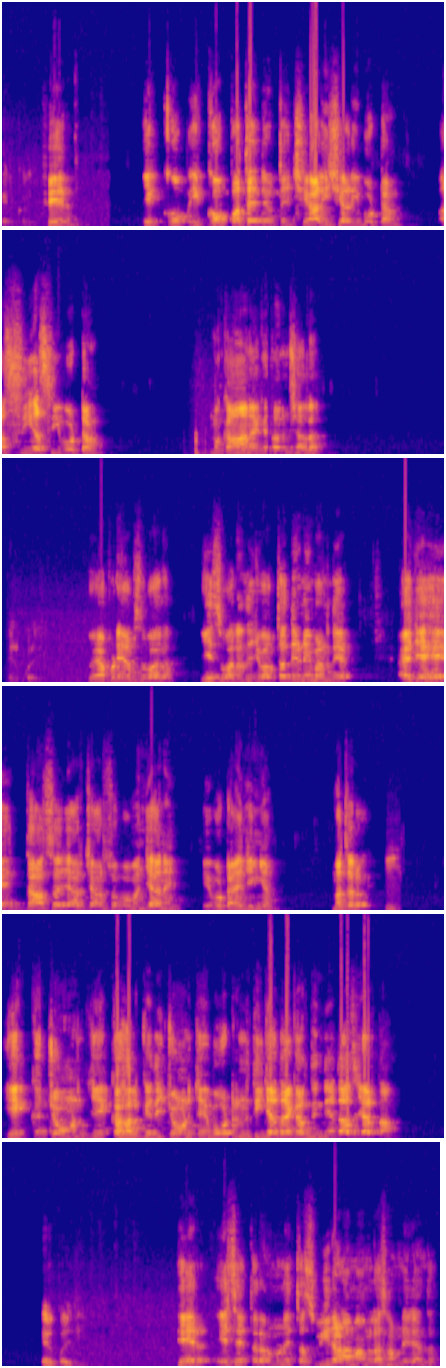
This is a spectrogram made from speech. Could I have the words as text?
ਬਿਲਕੁਲ। ਫਿਰ ਇੱਕੋ ਇੱਕੋ ਪਤੇ ਦੇ ਉੱਤੇ 46 46 ਵੋਟਾਂ 80 80 ਵੋਟਾਂ। ਮਕਾਨ ਹੈ ਕਿ ਧਰਮਸ਼ਾਲਾ? ਬਿਲਕੁਲ ਕੋਈ ਆਪਣੇ ਆਪ ਸਵਾਲ। ਇਹ ਸਵਾਲਾਂ ਦੇ ਜਵਾਬ ਤਾਂ ਦੇਣੇ ਬਣਦੇ ਆ। ਅਜਿਹੇ 10452 ਨੇ ਇਹ ਵੋਟਾਂ ਅਜਿਹੀਆਂ। ਮਤਲਬ। ਇੱਕ ਚੋਣ 'ਚ ਇੱਕ ਹਲਕੇ ਦੀ ਚੋਣ 'ਚ ਇਹ ਵੋਟ ਨਤੀਜਾ ਤੈਅ ਕਰ ਦਿੰਦੀ ਹੈ 10000 ਤਾਂ। ਬਿਲਕੁਲ ਜੀ। ਫਿਰ ਇਸੇ ਤਰ੍ਹਾਂ ਉਹਨਾਂ ਨੇ ਤਸਵੀਰ ਵਾਲਾ ਮਾਮਲਾ ਸਾਹਮਣੇ ਲਿਆਂਦਾ।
